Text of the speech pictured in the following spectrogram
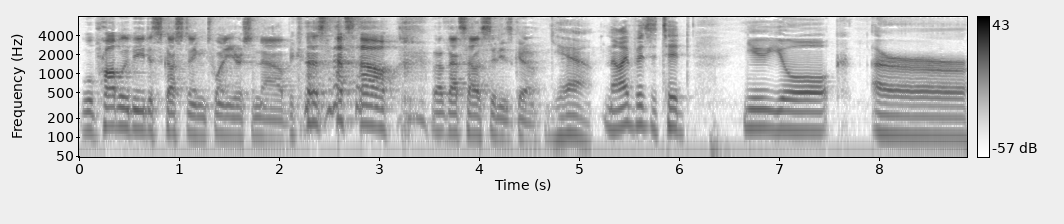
will probably be disgusting 20 years from now because that's how that's how cities go. Yeah. Now I visited New York uh,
